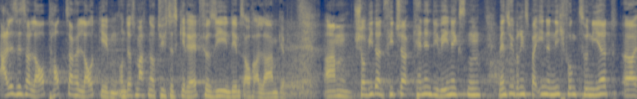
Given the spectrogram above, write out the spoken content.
alles ist erlaubt, Hauptsache laut geben. Und das macht natürlich das Gerät für Sie, indem es auch Alarm gibt. Ähm, schon wieder ein Feature, kennen die wenigsten. Wenn es übrigens bei Ihnen nicht funktioniert, äh,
